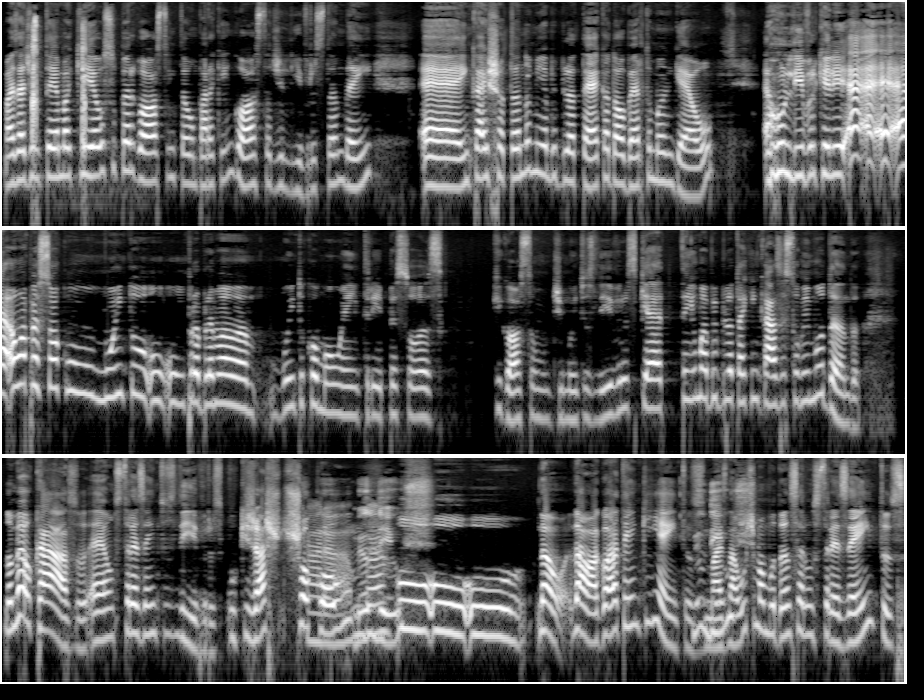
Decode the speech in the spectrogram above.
Mas é de um tema que eu super gosto, então, para quem gosta de livros também, é Encaixotando Minha Biblioteca, do Alberto Manguel. É um livro que ele. É, é, é, é uma pessoa com muito. Um, um problema muito comum entre pessoas que gostam de muitos livros, que é tem uma biblioteca em casa, estou me mudando. No meu caso, é uns 300 livros, o que já chocou Caramba. meu Deus. O, o, o, Não, não, agora tem 500, meu mas Deus. na última mudança eram uns 300.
